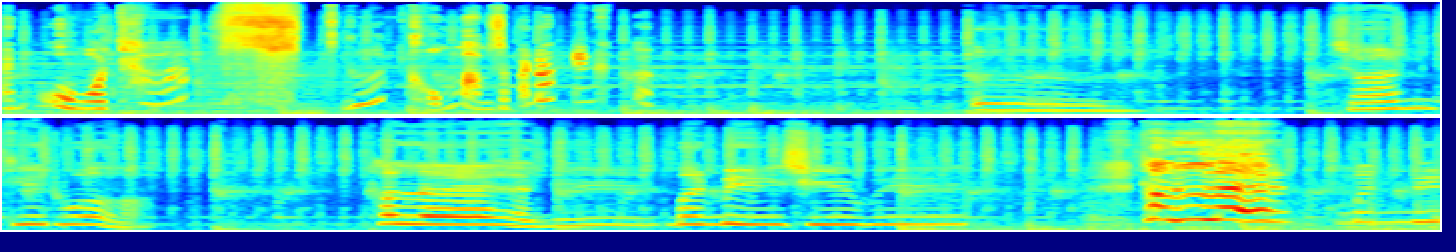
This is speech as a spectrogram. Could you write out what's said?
อันโอชะอื้อขมหม่ำสับปะรดนี่เออ ฉันคิดว่า ทะเลแห่งนี้มันมีชีวิต ทะเลมันมี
